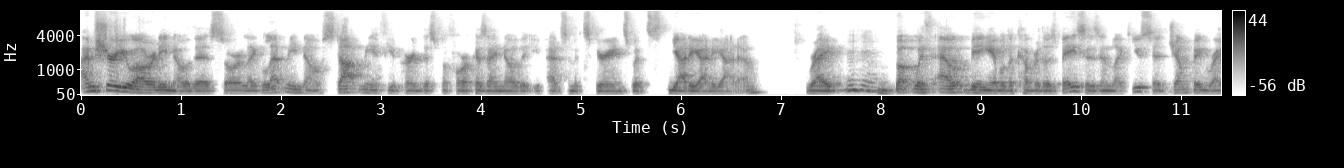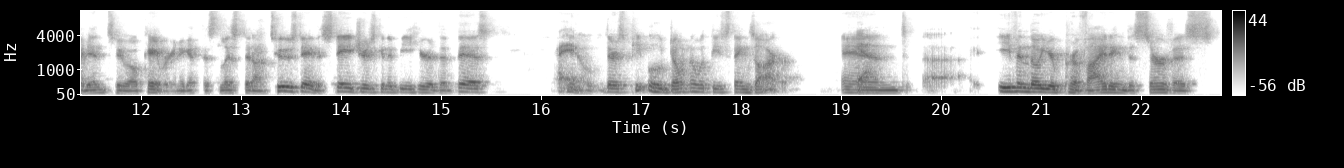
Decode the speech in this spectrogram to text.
I'm sure you already know this, or like, let me know, stop me if you've heard this before, because I know that you've had some experience with yada, yada, yada. Right. Mm-hmm. But without being able to cover those bases. And like you said, jumping right into, okay, we're going to get this listed on Tuesday. The stager is going to be here, that this, right. you know, there's people who don't know what these things are. And yeah. uh, even though you're providing the service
